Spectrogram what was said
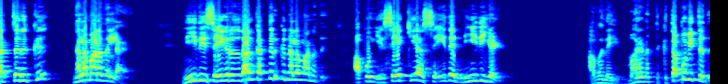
கர்த்தருக்கு நலமானதல்ல. நீதி செய்கிறது தான் கத்திற்கு நலமானது. அப்போ எசேக்கியா செய்த நீதிகள் அவனை மரணத்துக்கு தப்புவித்தது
